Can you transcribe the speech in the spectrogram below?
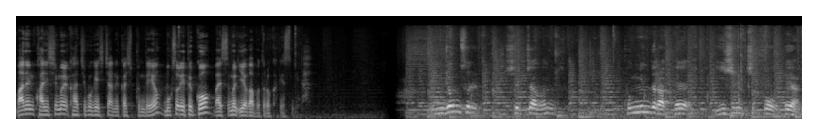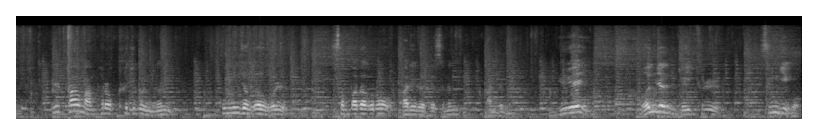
많은 관심을 가지고 계시지 않을까 싶은데요. 목소리 듣고 말씀을 이어가 보도록 하겠습니다. 임종설 실장은 국민들 앞에 이심직고해야 합니다. 일파만파로 커지고 있는 국민적 의혹을 손바닥으로 발휘를 해서는 안 됩니다. 유엔 원전 게이트를 숨기고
